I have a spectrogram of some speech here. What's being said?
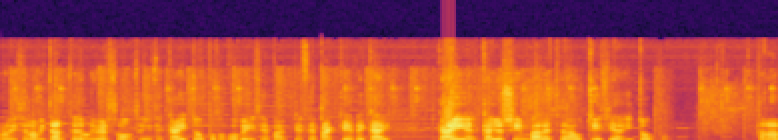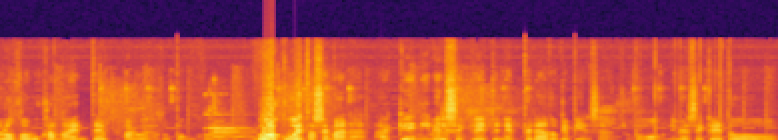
Bueno, dice el habitante del universo 11, dice Kai Topo, supongo que dice para que sepas que es de Kai, Kai, el Kaioshin vale este de la justicia y Topo. Estarán los dos buscando gente, algo de eso supongo. Goku esta semana. ¿A qué nivel secreto inesperado que piensa? Supongo nivel secreto...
